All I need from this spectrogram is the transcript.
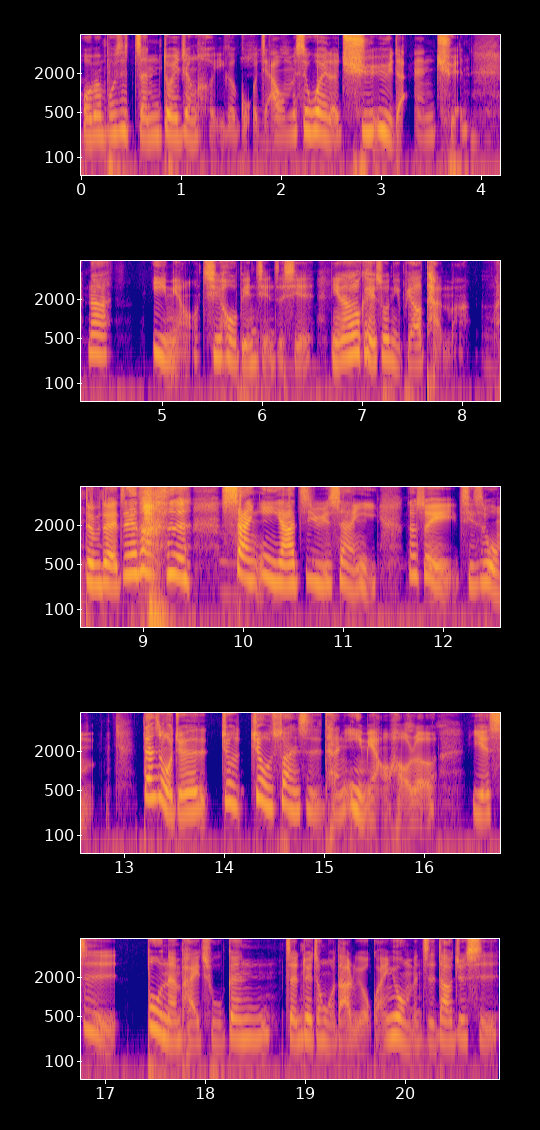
我们不是针对任何一个国家，我们是为了区域的安全。那疫苗、气候变迁这些，你那都可以说你不要谈嘛，对不对？这些都是善意呀、啊，基于善意。那所以其实我们，但是我觉得就就算是谈疫苗好了，也是。不能排除跟针对中国大陆有关，因为我们知道，就是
